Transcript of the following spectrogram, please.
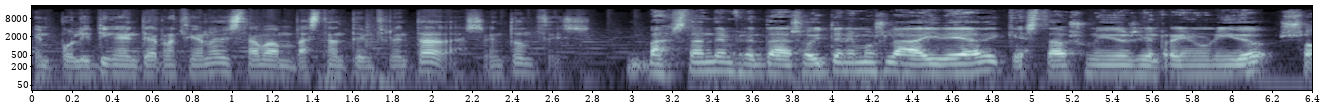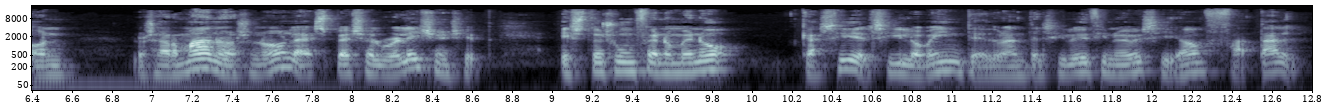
en política internacional estaban bastante enfrentadas entonces. Bastante enfrentadas. Hoy tenemos la idea de que Estados Unidos y el Reino Unido son los hermanos, ¿no? La special relationship. Esto es un fenómeno casi del siglo XX. Durante el siglo XIX se llevan fatal.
